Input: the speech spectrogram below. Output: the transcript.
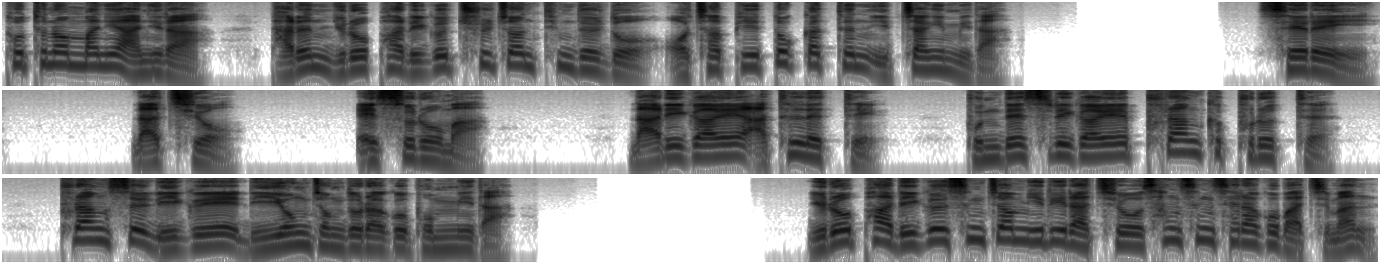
토트넘만이 아니라 다른 유로파 리그 출전 팀들도 어차피 똑같은 입장입니다. 세레이, 나치오, 에스로마, 나리가의 아틀레틱, 분데스리가의 프랑크푸르트, 프랑스 리그의 리용 정도라고 봅니다. 유로파 리그 승점 1위 라치오 상승세라고 봤지만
